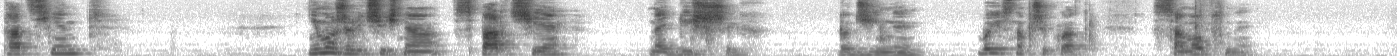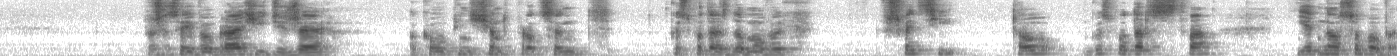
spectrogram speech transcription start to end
pacjent nie może liczyć na wsparcie najbliższych, rodziny, bo jest na przykład samotny. Proszę sobie wyobrazić, że około 50% gospodarstw domowych w Szwecji to gospodarstwa jednoosobowe.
